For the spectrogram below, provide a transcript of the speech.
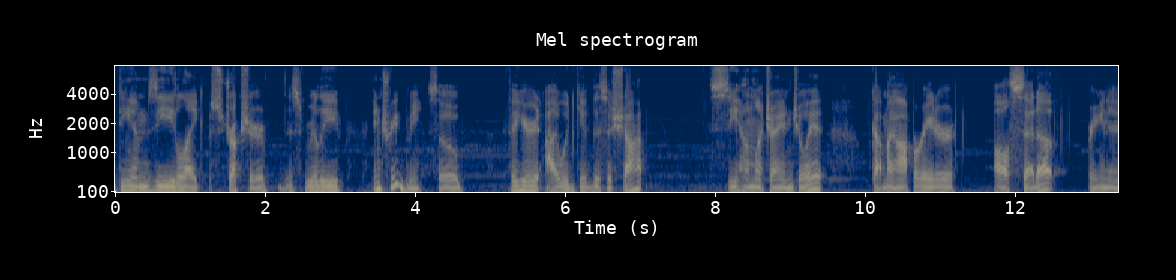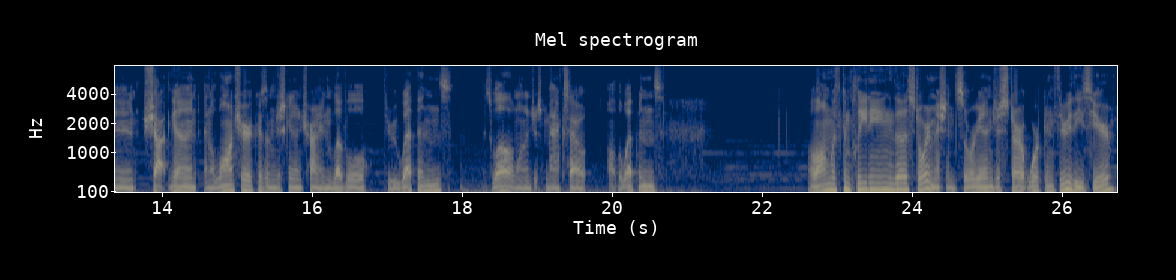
DMZ like structure, this really intrigued me. So, figured I would give this a shot, see how much I enjoy it. Got my operator all set up bringing in shotgun and a launcher because I'm just going to try and level through weapons as well. I want to just max out all the weapons along with completing the story missions. So we're going to just start working through these here.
